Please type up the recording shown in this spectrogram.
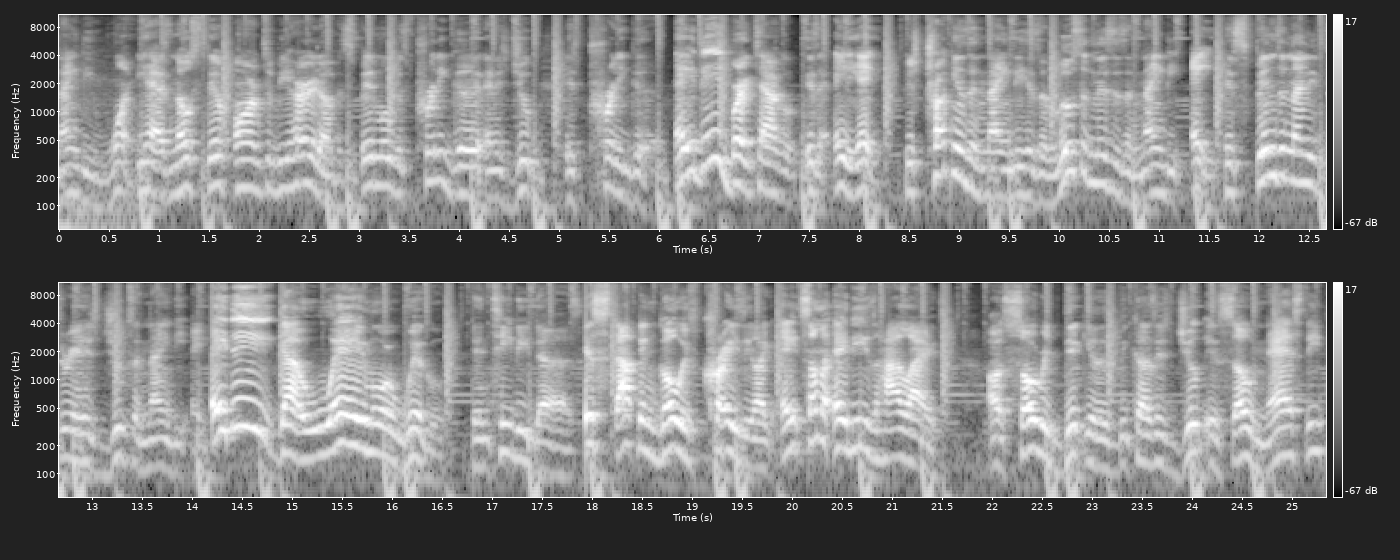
91. He has no stiff arm to be heard of. His spin move is pretty good and his juke is pretty good. AD's break tackle is an 88. His trucking is a 90. His elusiveness is a 98. His spin's a 93 and his juke's a 98. AD got way more wiggle than TD does. His stop and go is crazy. Like eight, some of AD's highlights are so ridiculous because his juke is so nasty.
